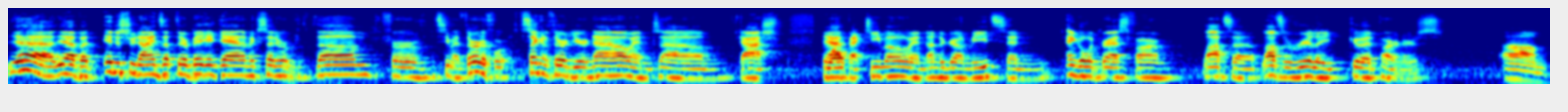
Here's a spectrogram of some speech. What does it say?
Yeah, yeah, but Industry Nine's up there big again. I'm excited to work with them for let's see my third or fourth, second or third year now, and um, gosh, yeah, Bactimo and Underground Meats and Englewood Grass Farm. Lots of lots of really good partners. Um,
